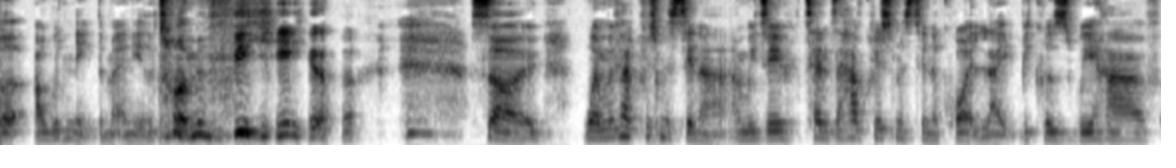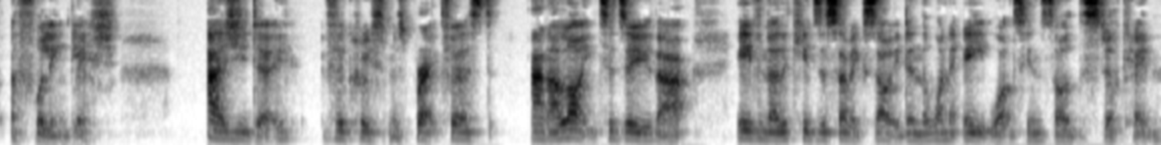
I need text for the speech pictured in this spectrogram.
but I wouldn't eat them at any other time of the year. so when we've had Christmas dinner, and we do tend to have Christmas dinner quite late because we have a full English, as you do for Christmas breakfast, and I like to do that even though the kids are so excited and they want to eat what's inside the stocking.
